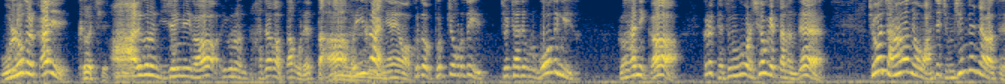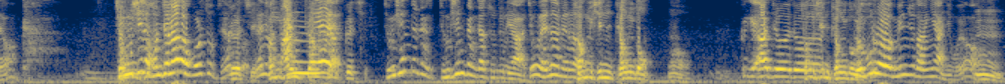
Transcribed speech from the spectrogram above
원로들까지 그렇지. 아 이거는 이재명이가 이거는 하자가 없다고 그랬다. 음. 뭐 이거 아니에요. 그래도 법적으로도 이 절차적으로 모든 게 그거 하니까 그래 대통령 후보를 세우겠다는데 저 장은요 완전 정신병자 같아요. 정신이 온전하다고 볼 수 없어요. 그렇지. 왜냐면 정신병자, 당에 그렇지. 정신병자 정신병자 수준이야. 저 왜냐면은 정신병동. 어. 그게 아저 저 정신병동이지. 더불어 민주당이 아니고요. 음.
